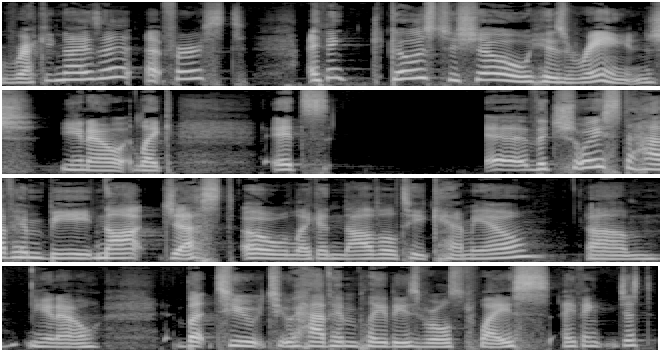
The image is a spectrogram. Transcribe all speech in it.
recognize it at first I think goes to show his range. You know, like it's uh, the choice to have him be not just oh like a novelty cameo, um, you know, but to to have him play these roles twice. I think just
